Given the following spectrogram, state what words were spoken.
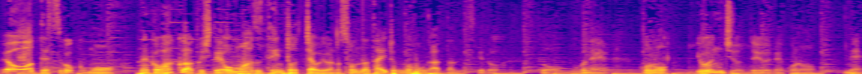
よーってすごくもう、なんかワクワクして思わず手に取っちゃうような、そんなタイトルの本があったんですけど、そう、僕ね、この40というね、このね、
